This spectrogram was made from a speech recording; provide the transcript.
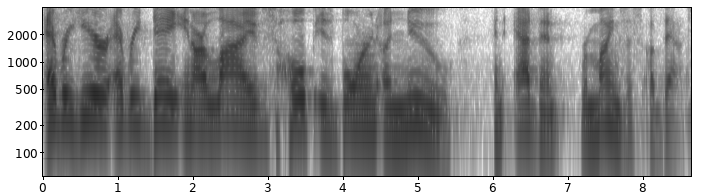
every year, every day in our lives, hope is born anew, and Advent reminds us of that.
